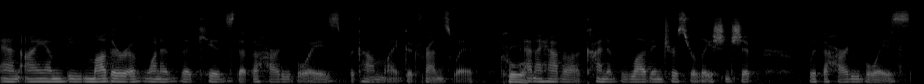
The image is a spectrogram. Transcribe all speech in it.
And I am the mother of one of the kids that the Hardy Boys become like good friends with. Cool. And I have a kind of love interest relationship with the Hardy Boys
